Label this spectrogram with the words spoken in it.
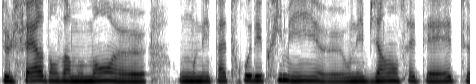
de le faire dans un moment où on n'est pas trop déprimé, on est bien dans sa tête,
